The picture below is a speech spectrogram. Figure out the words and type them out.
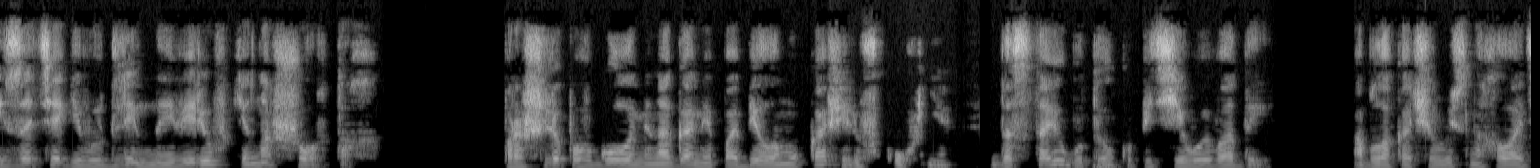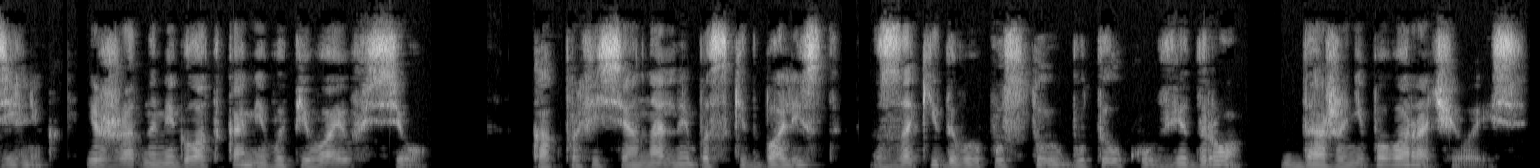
и затягиваю длинные веревки на шортах. Прошлепав голыми ногами по белому кафелю в кухне, достаю бутылку питьевой воды, облокачиваюсь на холодильник и жадными глотками выпиваю все. Как профессиональный баскетболист закидываю пустую бутылку в ведро, даже не поворачиваясь.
